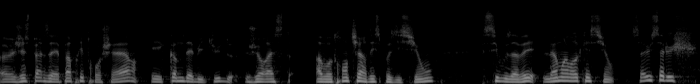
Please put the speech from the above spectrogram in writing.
Euh, j'espère que vous n'avez pas pris trop cher. Et comme d'habitude, je reste à votre entière disposition si vous avez la moindre question. Salut, salut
